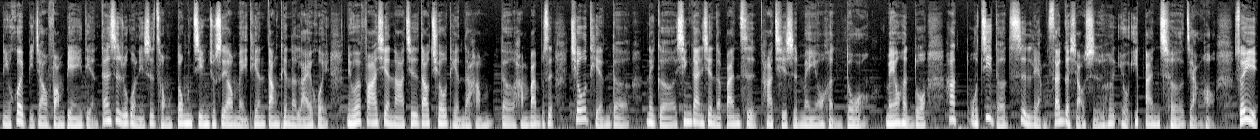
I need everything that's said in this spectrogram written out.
你会比较方便一点。但是如果你是从东京，就是要每天当天的来回，你会发现呢，其实到秋田的航的航班不是秋田的那个新干线的班次，它其实没有很多。没有很多，他我记得是两三个小时会有一班车这样哈，所以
